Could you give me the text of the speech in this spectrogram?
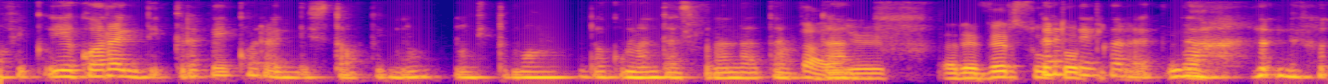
Uh-huh. E corect, cred că e corect distopic, nu? Nu știu, mă documentez până data Da, e reversul cred utopic. Că e corect, da. da.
